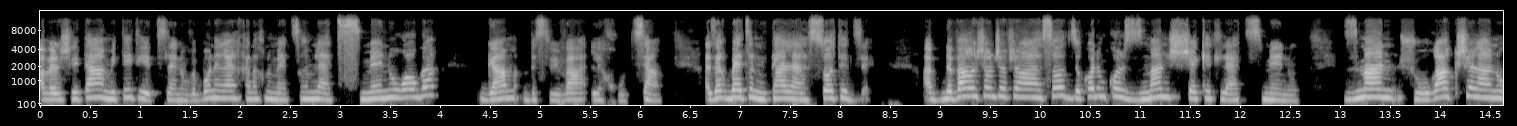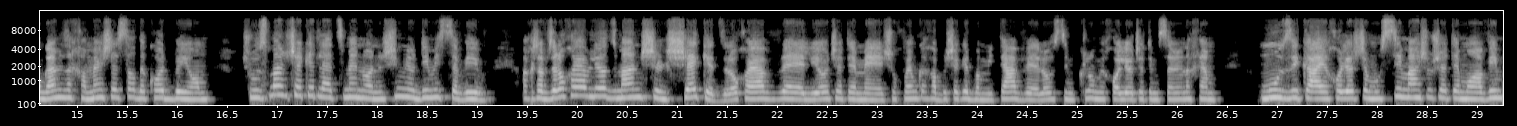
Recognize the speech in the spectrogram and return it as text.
אבל השליטה האמיתית היא אצלנו, ובואו נראה איך אנחנו מייצרים לעצמנו רוגע גם בסביבה לחוצה. אז איך בעצם ניתן לעשות את זה? הדבר הראשון שאפשר לעשות זה קודם כל זמן שקט לעצמנו. זמן שהוא רק שלנו, גם אם זה 5-10 דקות ביום, שהוא זמן שקט לעצמנו, אנשים יודעים מסביב. עכשיו, זה לא חייב להיות זמן של שקט, זה לא חייב uh, להיות שאתם uh, שוכבים ככה בשקט במיטה ולא עושים כלום, יכול להיות שאתם שמים לכם מוזיקה, יכול להיות שאתם עושים משהו שאתם אוהבים,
